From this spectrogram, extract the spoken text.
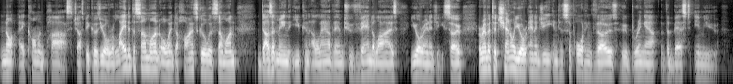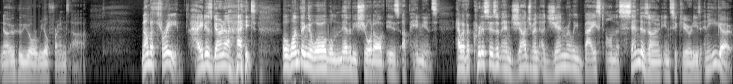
not a common past. Just because you're related to someone or went to high school with someone doesn't mean that you can allow them to vandalize your energy. So remember to channel your energy into supporting those who bring out the best in you. Know who your real friends are. Number three, haters gonna hate. Well, one thing the world will never be short of is opinions. However, criticism and judgment are generally based on the sender's own insecurities and ego,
